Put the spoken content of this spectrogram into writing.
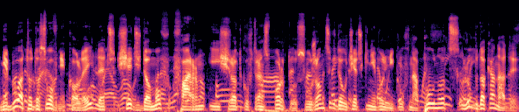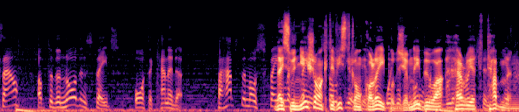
Nie była to dosłownie kolej, lecz sieć domów, farm i środków transportu służących do ucieczki niewolników na północ lub do Kanady. Najsłynniejszą aktywistką kolei podziemnej była Harriet Tubman,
